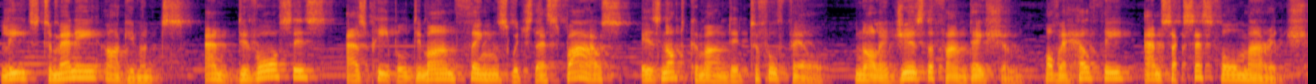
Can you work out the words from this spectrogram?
leads to many arguments and divorces, as people demand things which their spouse is not commanded to fulfill. Knowledge is the foundation of a healthy and successful marriage.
